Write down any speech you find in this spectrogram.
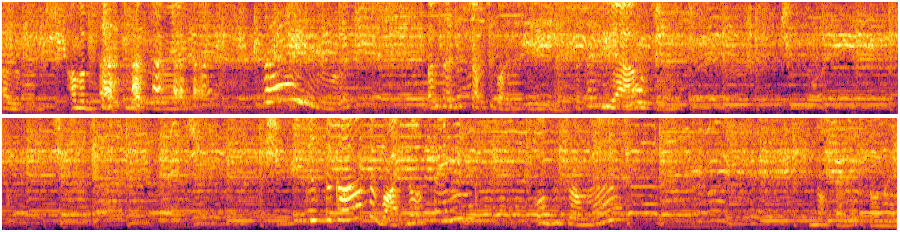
I love it. I'm obsessed with the lyrics. Same. I'm so distracted by just reading it. Yeah. Does the guy on the right not sing? Or the drummer? Not this one,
